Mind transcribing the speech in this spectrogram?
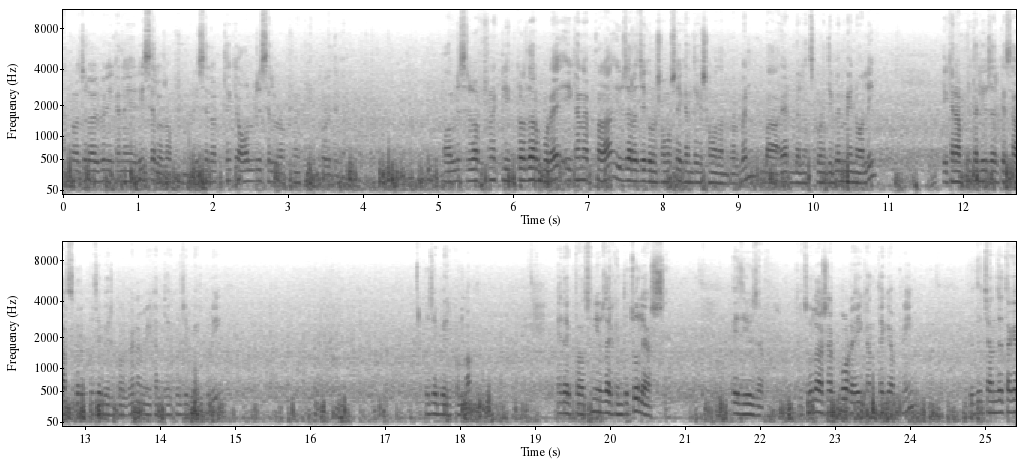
আপনারা চলে আসবেন এখানে রিসেলার অপশন রিসেলার থেকে অল রিসেলার অপশনে ক্লিক করে দেবেন। অল রিসেলার অপশনে ক্লিক করে দেওয়ার পরে এখানে আপনারা ইউজারের যে কোনো সমস্যা এখান থেকে সমাধান করবেন বা অ্যাড ব্যালেন্স করে দিবেন ম্যানুয়ালি এখানে আপনি তাহলে ইউজারকে সার্চ করে খুঁজে বের করবেন। আমি এখান থেকে খুঁজে বের করি। খুঁজে বের করলাম। এই দেখতে পাচ্ছেন ইউজার কিন্তু চলে আসছে। এই যে ইউজার তো চলে আসার পরে এখান থেকে আপনি যদি চান যে তাকে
